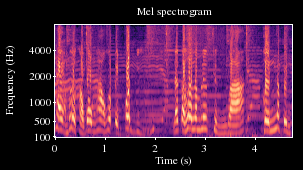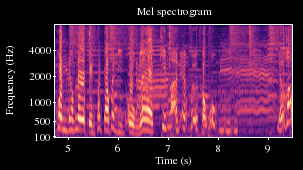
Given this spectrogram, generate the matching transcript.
ไทยอำเภอเขาวงเฮาเพื่อเป็นคนดี แล้วก็เฮือลำลึกถึงว่าเพิ่นเป็นคนทำเลยเป็นพระเจ้าแผ่นดินองค์แรกที่มาในอำเภอเขาวงนี้แล้วเฮา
